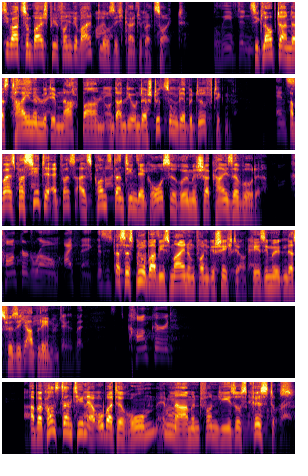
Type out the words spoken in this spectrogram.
Sie war zum Beispiel von Gewaltlosigkeit überzeugt. Sie glaubte an das Teilen mit dem Nachbarn und an die Unterstützung der Bedürftigen. Aber es passierte etwas, als Konstantin der große römischer Kaiser wurde. Das ist nur Babys Meinung von Geschichte, okay? Sie mögen das für sich ablehnen. Aber Konstantin eroberte Rom im Namen von Jesus Christus.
